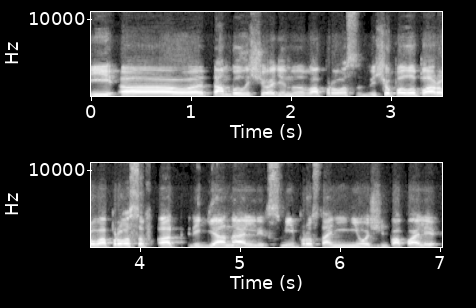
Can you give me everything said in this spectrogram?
и э, там был еще один вопрос, еще было пару вопросов от региональных СМИ, просто они не очень попали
